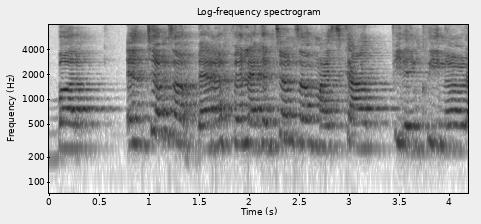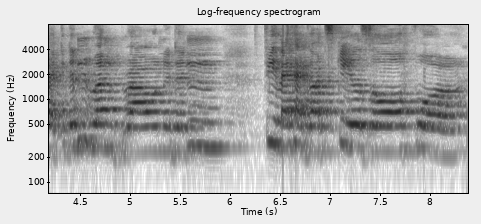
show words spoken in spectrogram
But in terms of benefit, like in terms of my scalp feeling cleaner, like it didn't run brown, it didn't feel like I got scales off or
